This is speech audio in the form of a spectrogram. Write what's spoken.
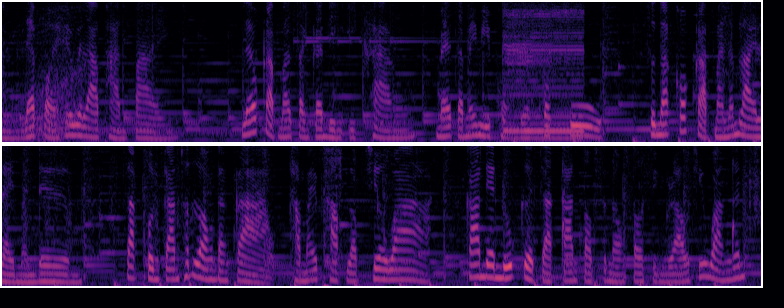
ำและปล่อยให้เวลาผ่านไป แล้วกลับมาสั่นกระดิ่งอีกครั้ง แม้จะไม่มีผงเหลืองควบคู่ สุนัขก็กลับมาน้ำลายไหลเหมือนเดิม จากผลการทดลองดังกล่าวทำให้พับล็อบเชื่อว่า การเรียนรู้เกิดจากการตอบสนองต่อสิ่งเร้าที่วางเงื่อนไข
